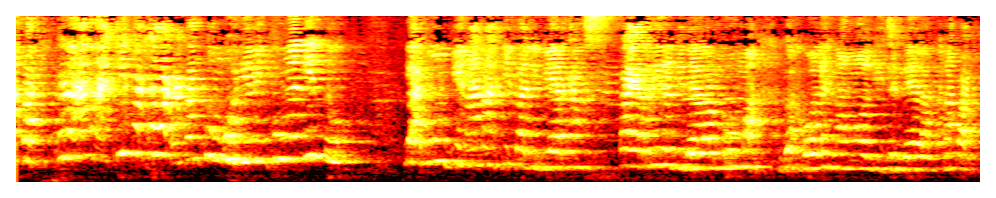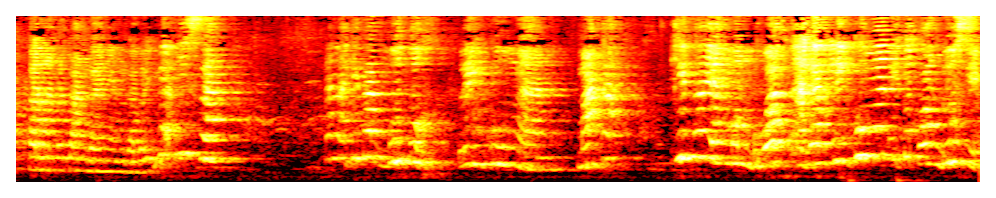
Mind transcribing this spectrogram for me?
apa? Karena anak kita kelak akan tumbuh di lingkungan itu. Gak mungkin anak kita dibiarkan steril di dalam rumah, gak boleh nongol di jendela. Kenapa? Karena tetangganya nggak baik. Gak bisa. Anak kita butuh lingkungan. Maka kita yang membuat agar lingkungan itu kondusif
